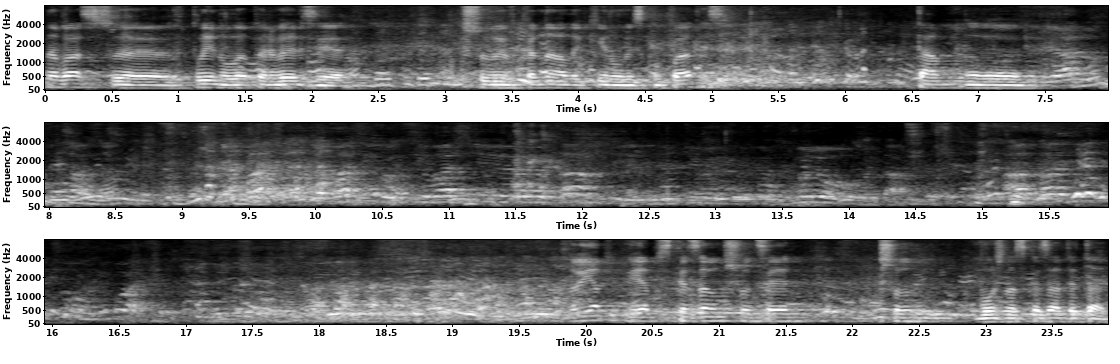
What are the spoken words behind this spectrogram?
на вас е, вплинула перверзія, що ви в канали кинулись купатись. Там е, Я бачив ці ваші е, які ви змальовували там. А зараз я нічого не бачу. ну я б я б сказав, що це, що можна сказати так,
